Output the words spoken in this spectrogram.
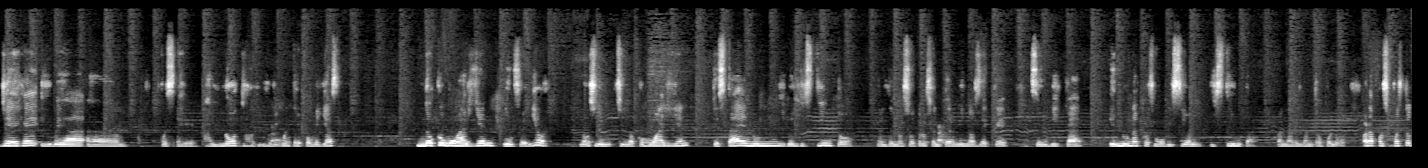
llegue y vea pues eh, al otro, lo digo entre comillas, no como alguien inferior, ¿no? sino como alguien que está en un nivel distinto del de nosotros en términos de que se ubica en una cosmovisión distinta a la del antropólogo. Ahora, por supuesto,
